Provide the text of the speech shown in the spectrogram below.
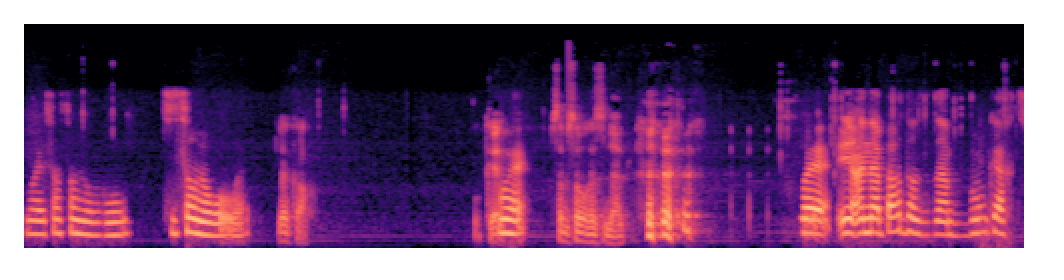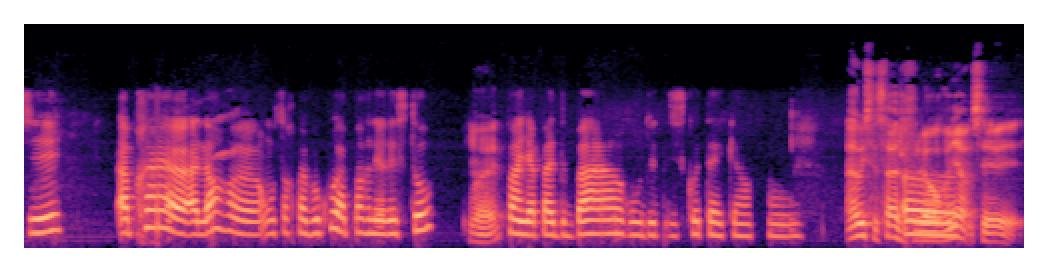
Ouais, 500 euros. 600 euros, ouais. d'accord. Ok, Ouais. ça me semble raisonnable. Ouais, et un appart dans un bon quartier. Après, euh, alors, euh, on sort pas beaucoup à part les restos. Ouais. Enfin, il n'y a pas de bar ou de discothèque. hein. Enfin, Ah oui, c'est ça, je voulais en euh, revenir. C'est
